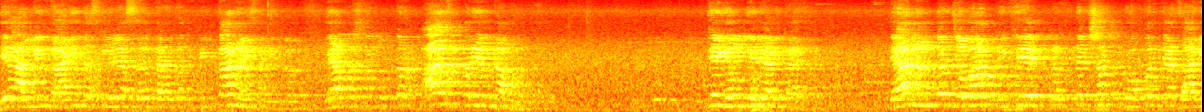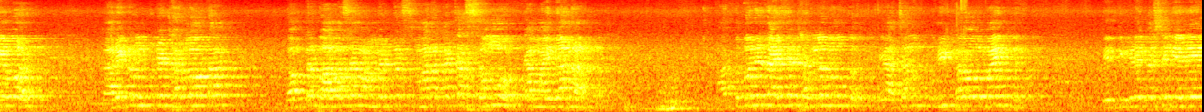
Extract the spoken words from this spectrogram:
हे आम्ही गाडीत असलेल्या सहकार्याला तुम्ही का नाही सांगितलं. या प्रश्नाचं उत्तर आजपर्यंत आम्हाला कुठे घेऊन गेले आणि काय? त्यानंतर जेव्हा तिथे प्रत्यक्षात प्रॉपर त्या जागेवर कार्यक्रम कुठे ठरला होता? डॉक्टर बाबासाहेब आंबेडकर स्मारकाच्या समोर त्या मैदानात. आतमध्ये जायचं ठरलं नव्हतं. हे अचानक कुणी ठरवलं माहीत नाही. ते तिकडे कसे गेले?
